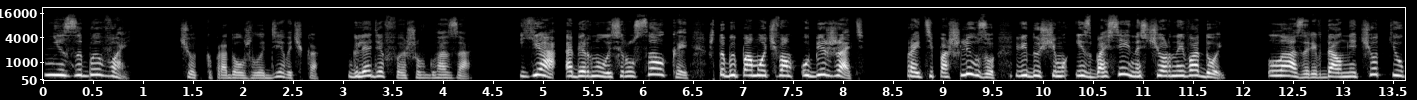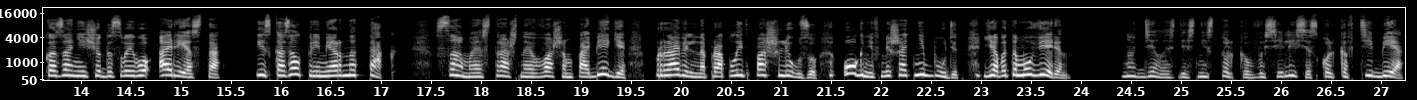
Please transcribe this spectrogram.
«Не забывай», — четко продолжила девочка, глядя Фэшу в глаза. «Я обернулась русалкой, чтобы помочь вам убежать пройти по шлюзу, ведущему из бассейна с черной водой. Лазарев дал мне четкие указания еще до своего ареста и сказал примерно так. «Самое страшное в вашем побеге — правильно проплыть по шлюзу. Огнев мешать не будет, я в этом уверен». «Но дело здесь не столько в Василисе, сколько в тебе»,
